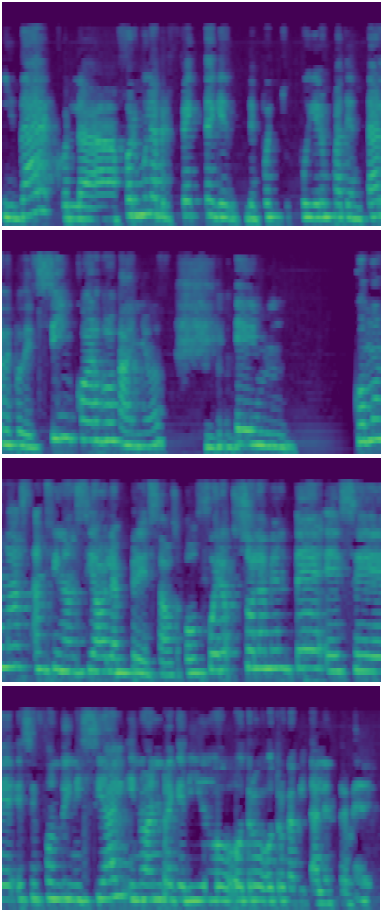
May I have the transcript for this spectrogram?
y dar con la fórmula perfecta que después pudieron patentar después de cinco arduos años? Em, ¿Cómo más han financiado la empresa? ¿O, fueron solamente ese, ese fondo inicial y no han requerido otro, otro capital entre medio?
